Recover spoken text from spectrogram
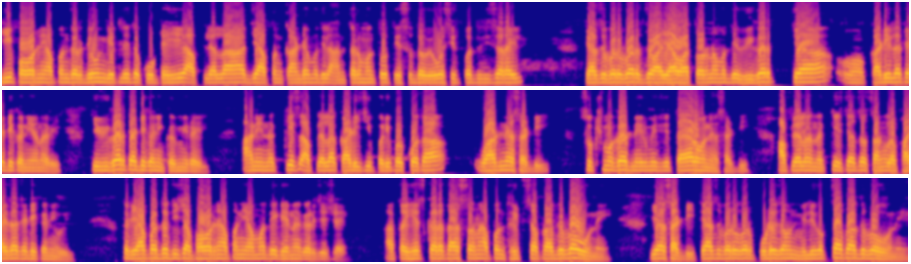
ही फवारणी आपण जर देऊन घेतली तर कुठेही आपल्याला जे आपण कांड्यामधील अंतर म्हणतो ते सुद्धा व्यवस्थित पद्धतीचं राहील. त्याचबरोबर जो या वातावरणामध्ये विगर त्या काडीला त्या ठिकाणी येणार आहे ती विगर त्या ठिकाणी कमी राहील. आणि नक्कीच आपल्याला काडीची परिपक्वता वाढण्यासाठी सूक्ष्मगड निर्मिती तयार होण्यासाठी आपल्याला नक्कीच त्याचा चांगला फायदा त्या ठिकाणी होईल. तर या पद्धतीच्या फवारण्या आपण यामध्ये घेणं गरजेचे आहे. आता हेच करत असताना आपण थ्रिप्सचा प्रादुर्भाव होऊ नये. यासाठी. त्याचबरोबर पुढे जाऊन मिलीबगचा प्रादुर्भाव होऊ नये.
